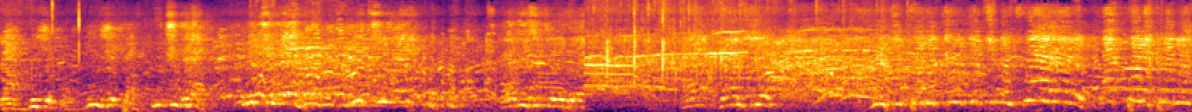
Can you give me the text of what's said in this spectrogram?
Là, bouge pas, bouge pas. Où tu vas? Où tu vas? Où tu vas? Allez, c'est le. Ah, Vincent Mais tu peux le que tu me fais Après la première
